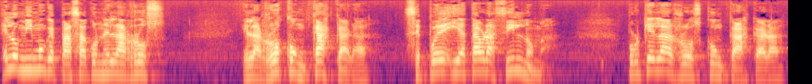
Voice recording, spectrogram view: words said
Es lo mismo que pasa con el arroz. El arroz con cáscara se puede ir hasta Brasil nomás. Porque el arroz con cáscara,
